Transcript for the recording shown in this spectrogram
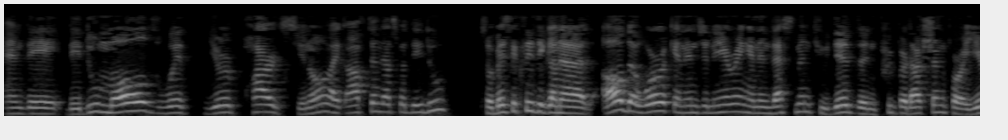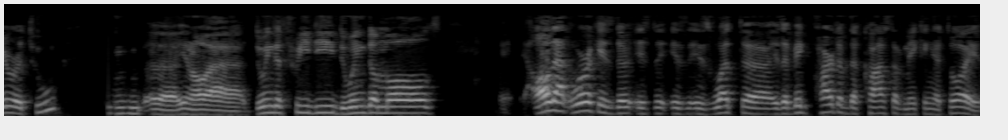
and they they do molds with your parts. You know, like often that's what they do. So basically, they're gonna all the work and engineering and investment you did in pre-production for a year or two, uh, you know, uh, doing the 3D, doing the molds, all that work is the is the is is what uh, is a big part of the cost of making a toy.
